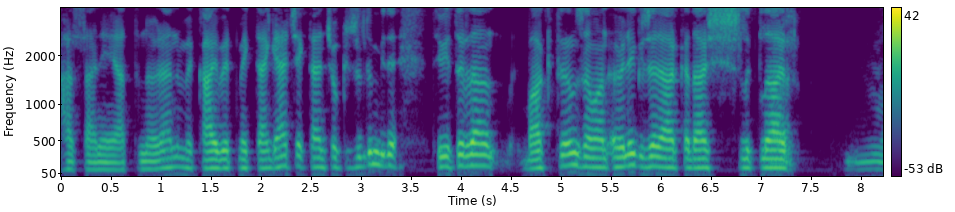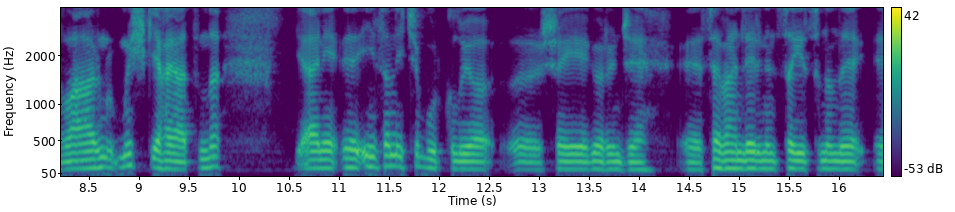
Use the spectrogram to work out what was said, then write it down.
hastaneye yattığını öğrendim ve kaybetmekten gerçekten çok üzüldüm. Bir de Twitter'dan baktığım zaman öyle güzel arkadaşlıklar varmış ki hayatında. Yani e, insanın içi burkuluyor e, şeyi görünce e, sevenlerinin sayısının ve e,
